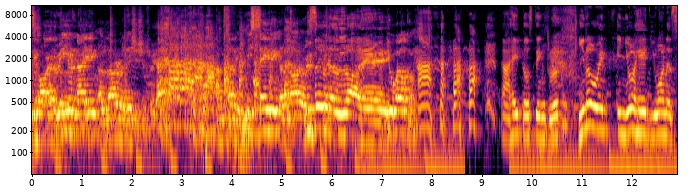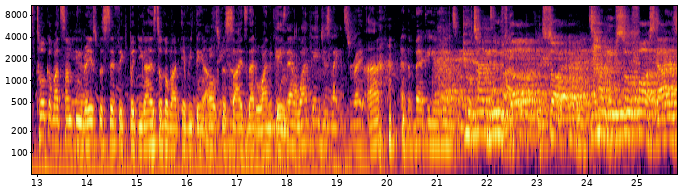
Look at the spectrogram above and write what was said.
You are reuniting a lot of relationships right now. I'm telling you, we're saving a lot of. we're saving a lot, eh? You're welcome. I hate those things, bro. You know when in your head you want to talk about something very specific, but you guys talk about everything else besides that one It's thing. that one thing just like it's right Ah. at the back of your head. Yo, time moves, dog. It's so time moves so fast, guys.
